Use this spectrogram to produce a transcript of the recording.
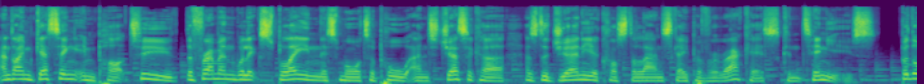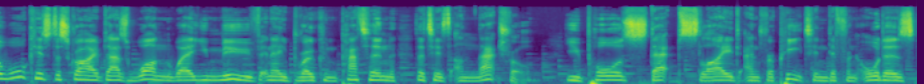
and I'm guessing in part 2, the Fremen will explain this more to Paul and Jessica as the journey across the landscape of Arrakis continues. But the walk is described as one where you move in a broken pattern that is unnatural. You pause, step, slide, and repeat in different orders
